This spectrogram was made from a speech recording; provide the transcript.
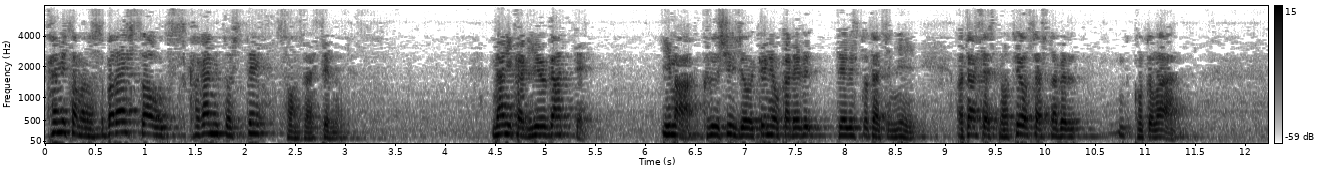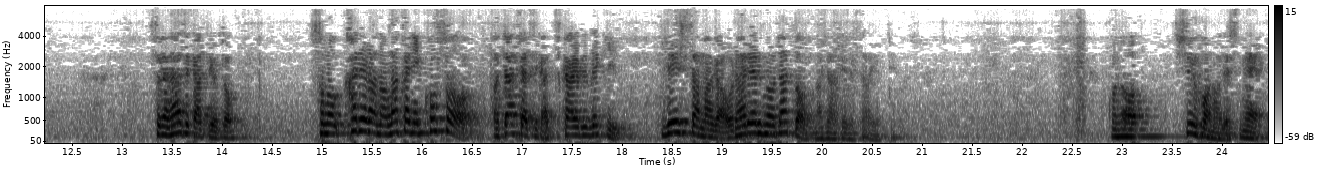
神様の素晴らしさを映す鏡として存在しているのです。何か理由があって、今苦しい状況に置かれている人たちに私たちの手を差し伸べることは、それはなぜかというと、その彼らの中にこそ私たちが使えるべきイエス様がおられるのだとマザー・テレサは言っています。この修法のですね、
